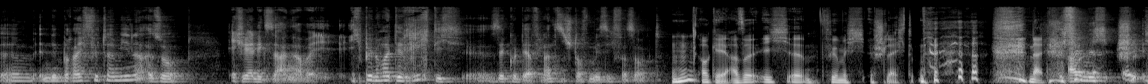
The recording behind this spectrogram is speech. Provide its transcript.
ähm, in dem Bereich Vitamine. Also Ich ja nichts sagen, aber ich bin heute richtig äh, sekundär pflanzenstoffmäßig versorgt. Mhm, okay, also ich äh, fühle mich schlecht. Nein. Ich fühle mich schlecht.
